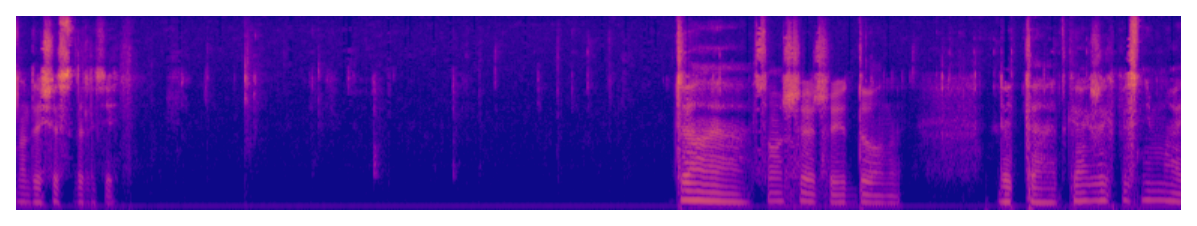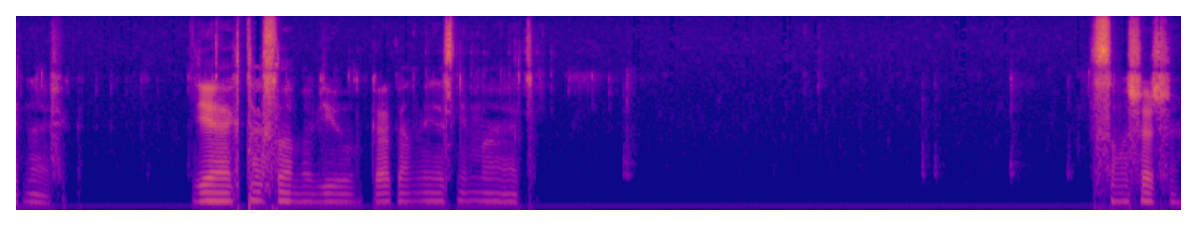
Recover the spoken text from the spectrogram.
Надо еще сюда лететь. Да, сумасшедшие доны летают. Как же их поснимать нафиг? Я их так слабо бью. Как он меня снимает? Сумасшедший.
